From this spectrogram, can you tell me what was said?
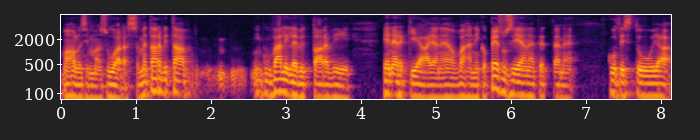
mahdollisimman suorassa. Me tarvitaan, niin kuin välilevyt tarvii energiaa ja ne on vähän niin kuin pesusienet, että ne kutistuu ja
